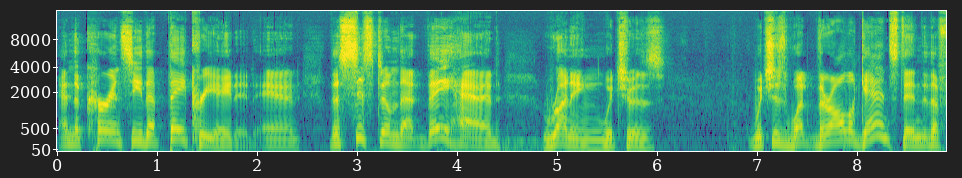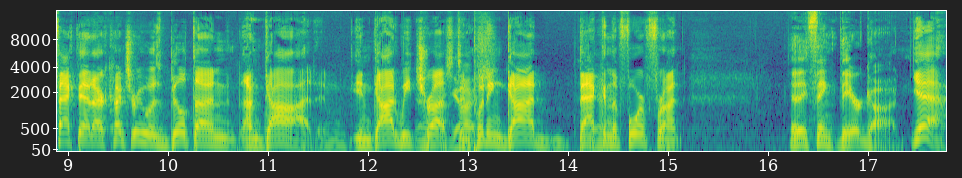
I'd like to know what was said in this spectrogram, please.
and the currency that they created, and the system that they had running, which was which is what they're all against and the fact that our country was built on on God and in God we trust and putting God back in the forefront. And they think they're God. Yeah.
